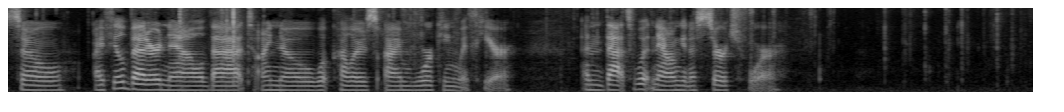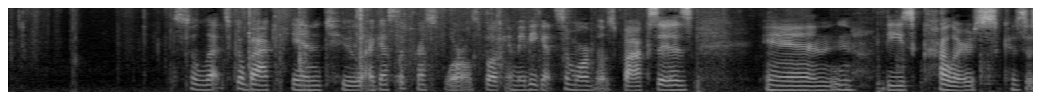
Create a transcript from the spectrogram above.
So I feel better now that I know what colors I'm working with here. And that's what now I'm going to search for. So let's go back into, I guess, the Pressed Florals book and maybe get some more of those boxes in these colors because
